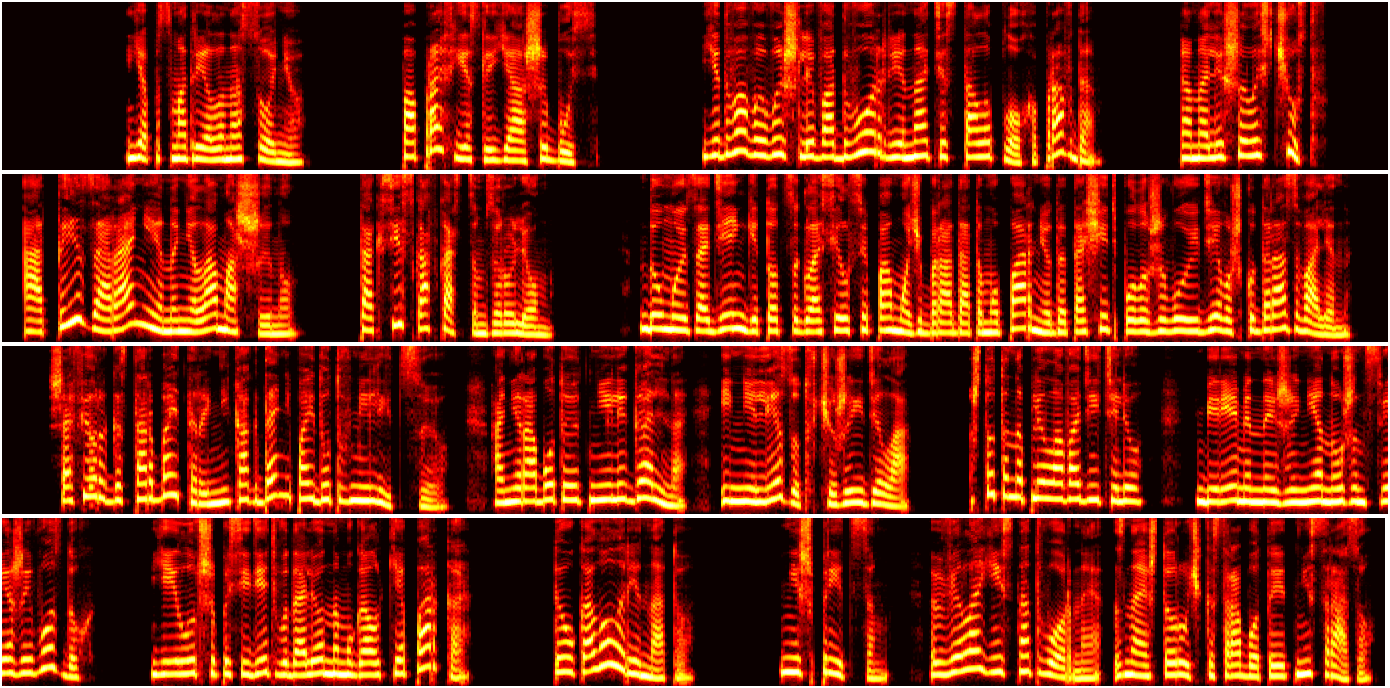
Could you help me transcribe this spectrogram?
Я посмотрела на Соню. «Поправь, если я ошибусь. Едва вы вышли во двор, Ренате стало плохо, правда? Она лишилась чувств. А ты заранее наняла машину. Такси с кавказцем за рулем. Думаю, за деньги тот согласился помочь бородатому парню дотащить полуживую девушку до развалин. Шофёры-гастарбайтеры никогда не пойдут в милицию. Они работают нелегально и не лезут в чужие дела. Что то наплела водителю? Беременной жене нужен свежий воздух? Ей лучше посидеть в удаленном уголке парка? Ты уколола Ренату? Не шприцем. Ввела ей снотворное, зная, что ручка сработает не сразу.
